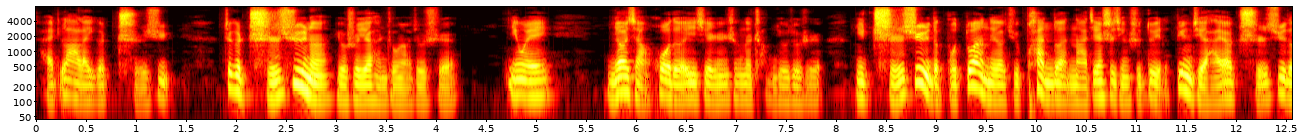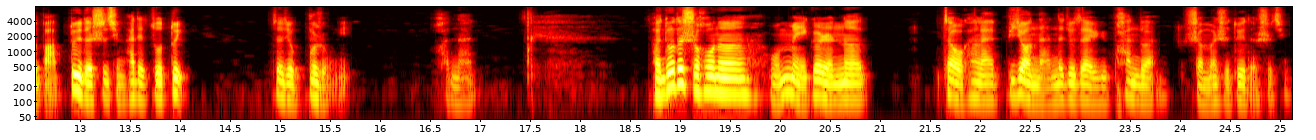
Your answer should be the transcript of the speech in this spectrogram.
还落了一个持续。这个持续呢，有时候也很重要，就是因为你要想获得一些人生的成就，就是你持续的、不断的要去判断哪件事情是对的，并且还要持续的把对的事情还得做对，这就不容易，很难。很多的时候呢，我们每个人呢，在我看来比较难的就在于判断什么是对的事情。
